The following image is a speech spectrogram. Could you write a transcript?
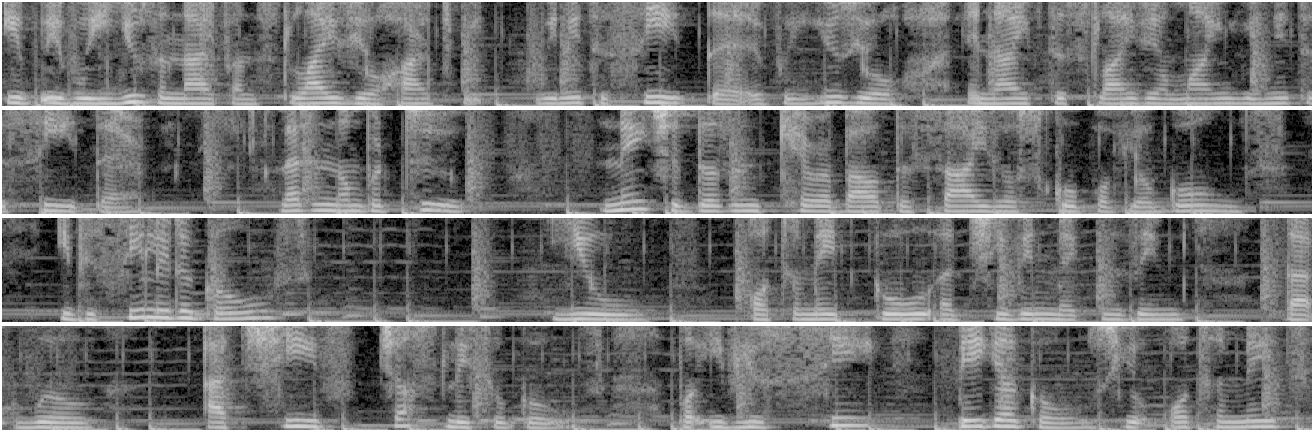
If, if we use a knife and slice your heart, we, we need to see it there. If we use your a knife to slice your mind, we need to see it there. Lesson number two Nature doesn't care about the size or scope of your goals. If you see little goals, you automate goal achieving mechanism that will achieve just little goals. But if you see bigger goals, you automate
